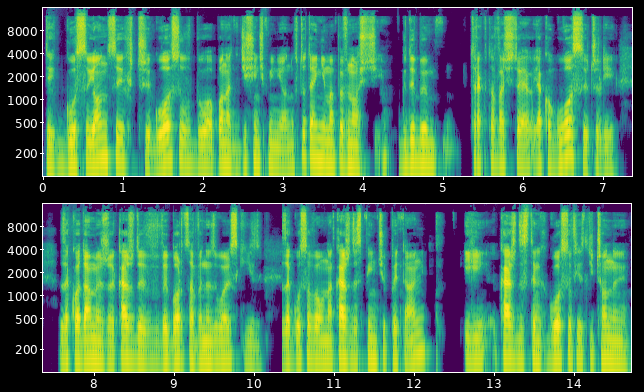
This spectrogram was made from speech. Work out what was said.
tych głosujących czy głosów było ponad 10 milionów. Tutaj nie ma pewności. Gdyby traktować to jako głosy, czyli zakładamy, że każdy wyborca wenezuelski zagłosował na każde z pięciu pytań i każdy z tych głosów jest liczony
